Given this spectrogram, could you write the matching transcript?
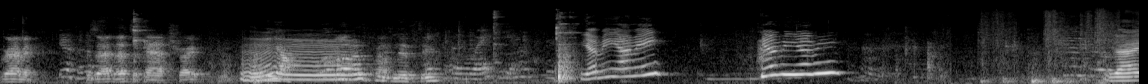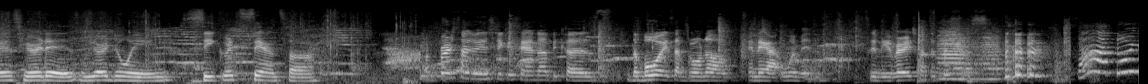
Grab it. Is that that's attached, right? Mm. Oh, that's pretty nifty. Yummy, yummy. Yummy, yummy. You guys, here it is. We are doing Secret Santa. First time doing Secret Santa because the boys have grown up and they got women. It's gonna be a very expensive Christmas. Stop doing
